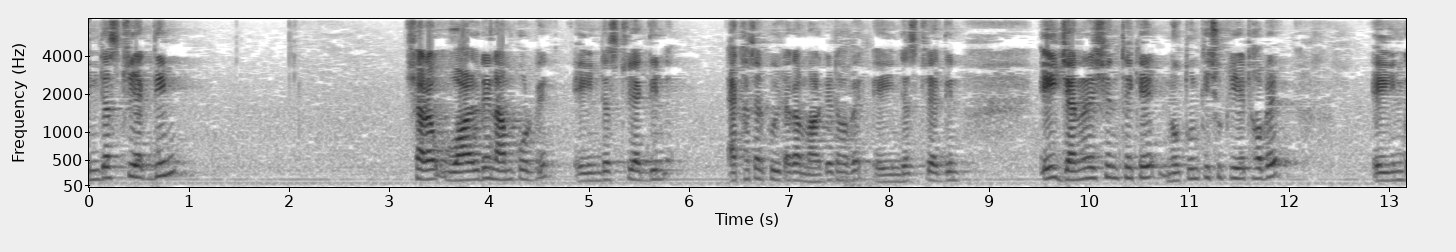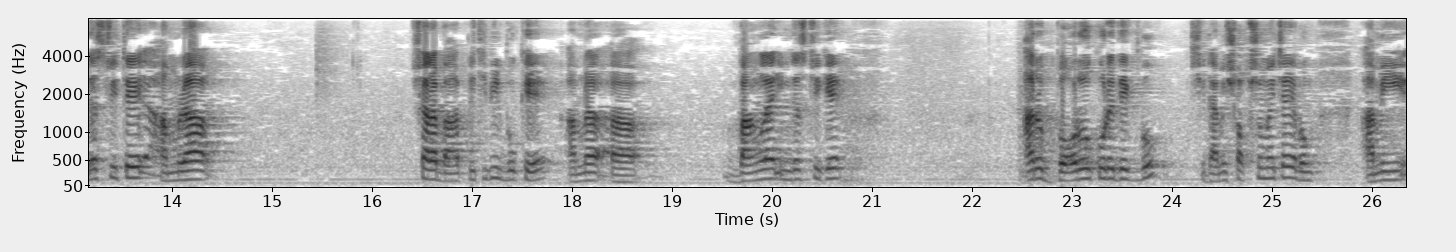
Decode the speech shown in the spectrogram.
ইন্ডাস্ট্রি একদিন সারা ওয়ার্ল্ডে নাম করবে। এই ইন্ডাস্ট্রি একদিন এক হাজার কোটি টাকার মার্কেট হবে এই ইন্ডাস্ট্রি একদিন। এই জেনারেশন থেকে নতুন কিছু ক্রিয়েট হবে। এই ইন্ডাস্ট্রিতে আমরা সারা বা- পৃথিবীর বুকে আমরা বাংলা ইন্ডাস্ট্রিকে আরও বড় করে দেখব, সেটা আমি সবসময় চাই এবং আমি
